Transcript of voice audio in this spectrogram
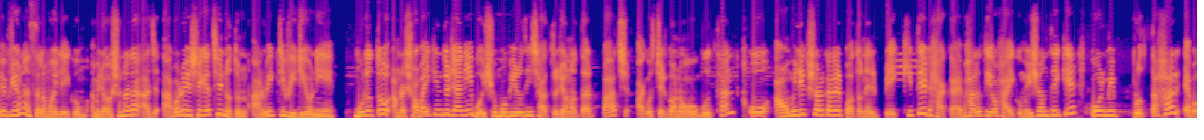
এভরিওন আসসালামু আলাইকুম। আমি রওশনারা, আজ আবারও এসে গেছি নতুন আরও একটি ভিডিও নিয়ে। মূলত আমরা সবাই কিন্তু জানি বৈষম্য বিরোধী ছাত্র জনতার পাঁচ আগস্টের গণ অভ্যুত্থান ও আওয়ামী লীগ সরকারের পতনের প্রেক্ষিতে ঢাকায় ভারতীয় হাই কমিশন থেকে কর্মী প্রত্যাহার এবং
